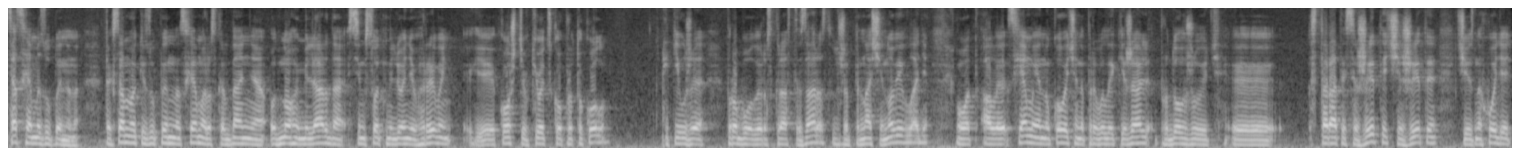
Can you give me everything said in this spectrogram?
ця схема зупинена. Так само, як і зупинена схема розкрадання 1 мільярда 700 мільйонів гривень е, коштів Кіотського протоколу. Які вже пробували розкрасти зараз, вже при нашій новій владі. От, але схеми Януковича, на превеликий жаль, продовжують е, старатися жити чи жити, чи знаходять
